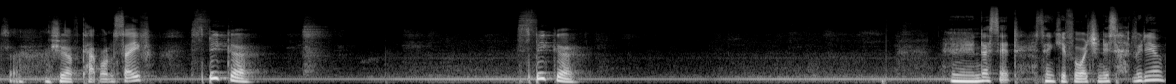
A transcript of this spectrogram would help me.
So I should have tapped on save. Speaker. Speaker. And that's it. Thank you for watching this video.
